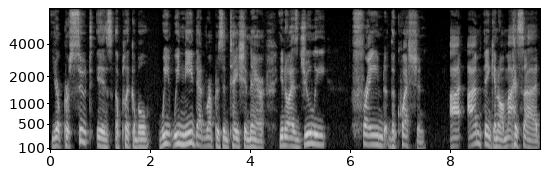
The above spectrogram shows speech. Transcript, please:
Your pursuit is applicable. We we need that representation there. You know, as Julie framed the question, I I'm thinking on my side.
